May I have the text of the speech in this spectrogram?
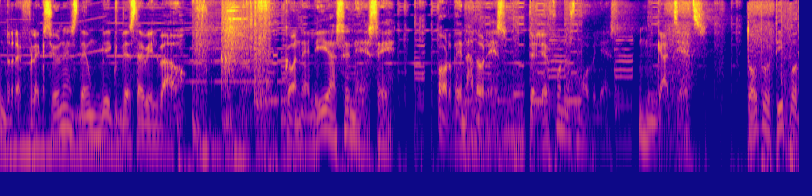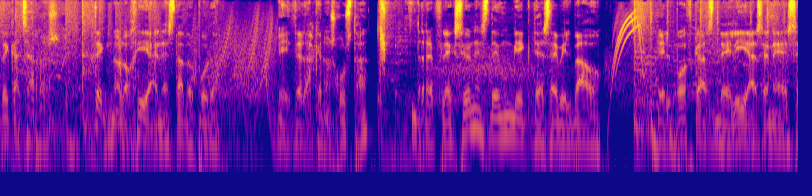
Reflexiones de un geek desde Bilbao. Con Elías NS. Ordenadores, teléfonos móviles, gadgets, todo tipo de cacharros. Tecnología en estado puro. ¿Y de la que nos gusta? Reflexiones de un geek desde Bilbao. El podcast de Elías NS.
